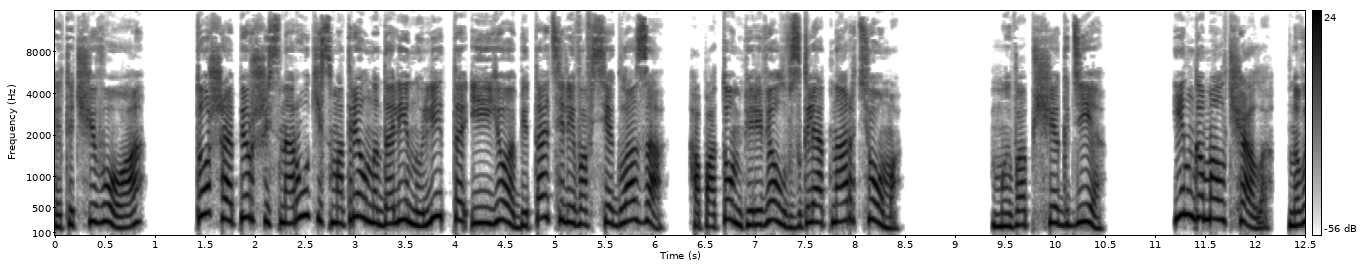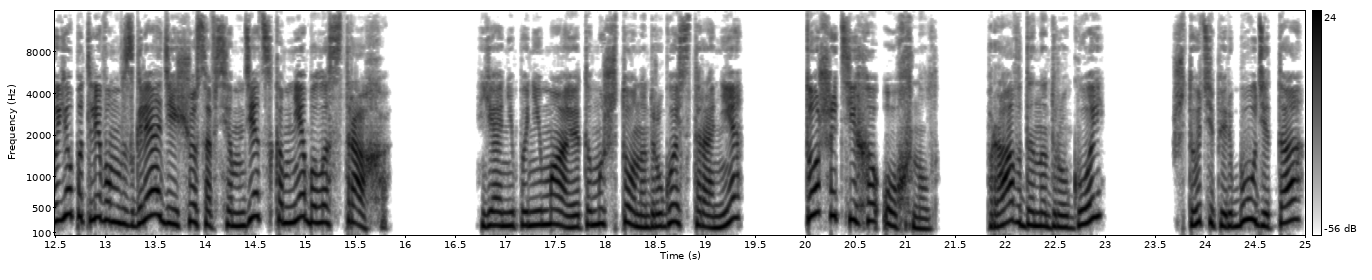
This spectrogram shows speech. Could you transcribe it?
Это чего, а? Тоша, опершись на руки, смотрел на долину Литта и ее обитателей во все глаза, а потом перевел взгляд на Артема. «Мы вообще где?» Инга молчала, но в ее пытливом взгляде, еще совсем детском, не было страха. «Я не понимаю, это мы что, на другой стороне?» Тоша тихо охнул. «Правда, на другой? Что теперь будет, а?»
